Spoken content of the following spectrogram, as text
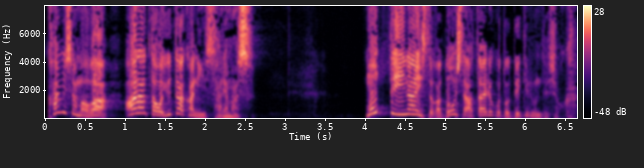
神様は、あなたを豊かにされます。持っていない人がどうして与えることができるんでしょうか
